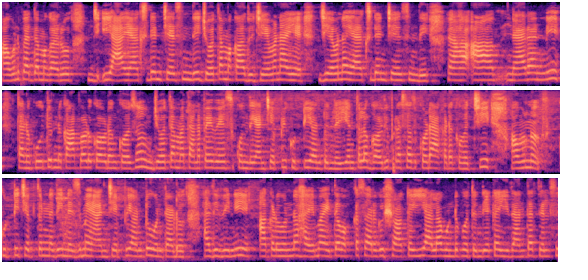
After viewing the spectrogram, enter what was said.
అవును పెద్దమ్మ గారు ఈ ఆ యాక్సిడెంట్ చేసింది జ్యోతమ్మ కాదు జీవనాయే. జీవన యాక్సిడెంట్ చేసింది. ఆ- నేరాన్ని తన కూతుర్ని కాపాడుకోవడం కోసం జ్యోతమ్మ తనపై వేసుకుంది అని చెప్పి కుట్టి అంటుంది. ఇంతలో గౌరీప్రసాద్ కూడా అక్కడికి వచ్చి అవును కుట్టి చెప్తున్నది నిజమే అని చెప్పి అంటూ ఉంటాడు. అది విని అక్కడ ఉన్న హైమ అయితే ఒక్కసారిగా షాక్ అయ్యి అలా ఉండిపోతుంది. ఇక ఇదంతా తెలిసి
